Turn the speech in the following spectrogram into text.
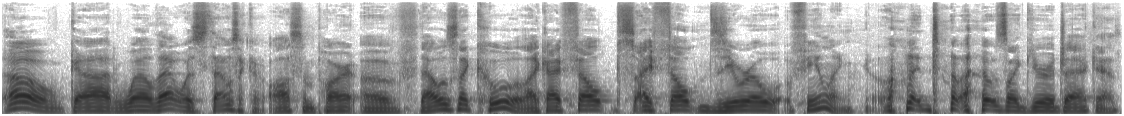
Oh God! Well, that was that was like an awesome part of that was like cool. Like I felt I felt zero feeling. I was like, "You're a jackass."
